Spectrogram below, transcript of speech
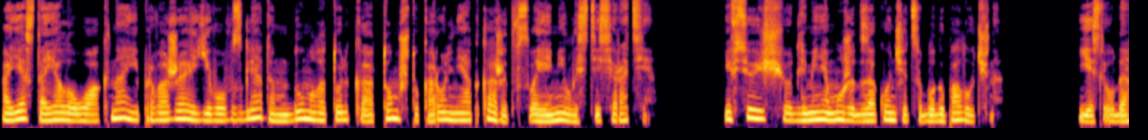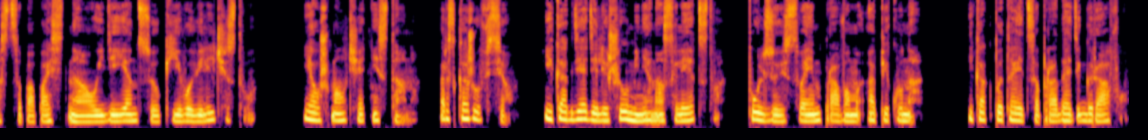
А я стояла у окна и, провожая его взглядом, думала только о том, что король не откажет в своей милости сироте. И все еще для меня может закончиться благополучно. Если удастся попасть на аудиенцию к его величеству, Я уж молчать не стану. Расскажу все. И как дядя лишил меня наследства, пользуясь своим правом опекуна, и как пытается продать графу.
